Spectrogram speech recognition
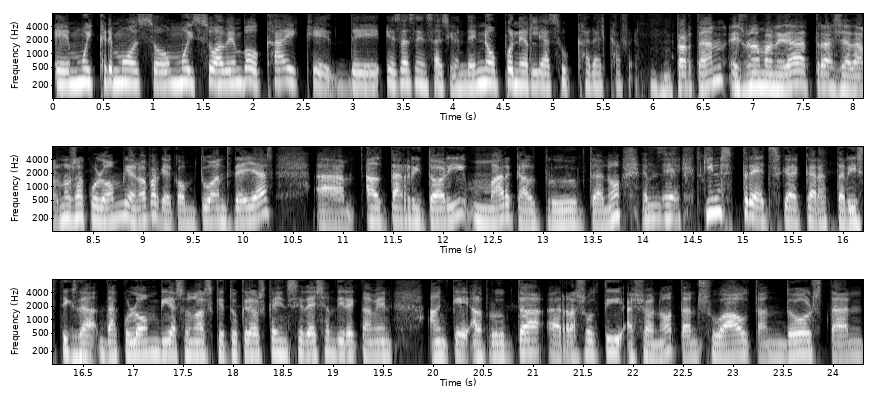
eh, muy cremoso, muy suave en boca y que de esa sensación de no ponerle azúcar al cafè. Per tant, és una manera de traslladar-nos a Colòmbia, no? perquè com tu ens deies, eh, el territori marca el producte. No? Eh, eh, quins trets característics de, de Colòmbia són els que tu creus que incideixen directament directament en què el producte eh, resulti això, no? Tan suau, tan dolç, tan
